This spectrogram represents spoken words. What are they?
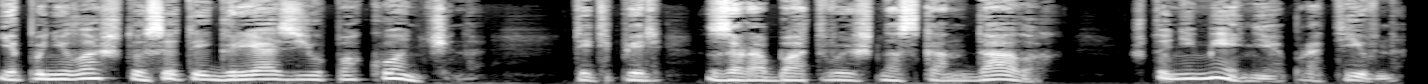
я поняла, что с этой грязью покончено. Ты теперь зарабатываешь на скандалах, что не менее противно.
